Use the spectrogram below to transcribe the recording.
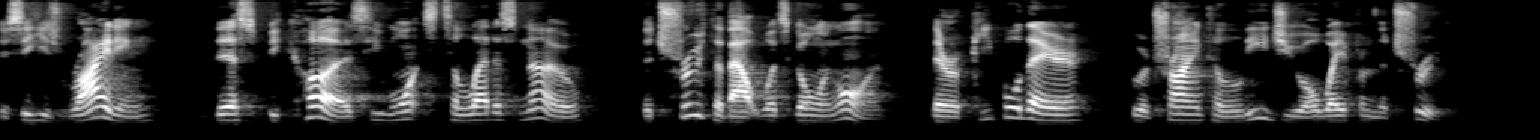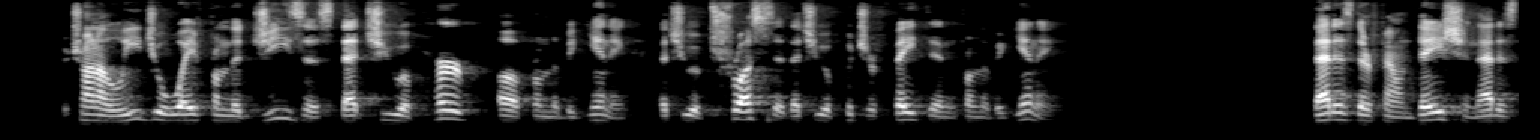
You see, he's writing this because he wants to let us know the truth about what's going on. There are people there who are trying to lead you away from the truth. They're trying to lead you away from the Jesus that you have heard of from the beginning, that you have trusted, that you have put your faith in from the beginning. That is their foundation. That is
